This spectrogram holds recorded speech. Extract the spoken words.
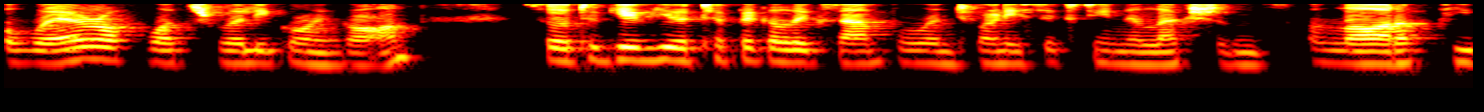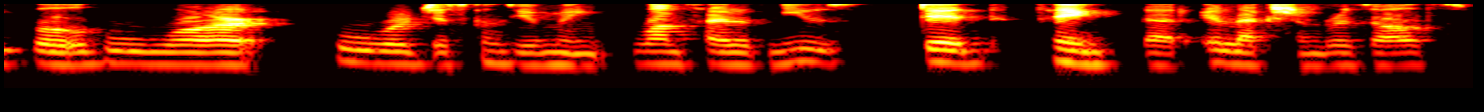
aware of what's really going on so to give you a typical example, in 2016 elections, a lot of people who were who were just consuming one side of news did think that election results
